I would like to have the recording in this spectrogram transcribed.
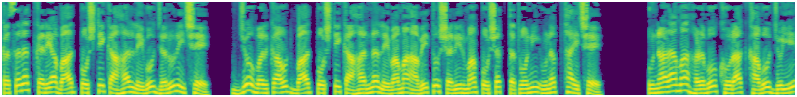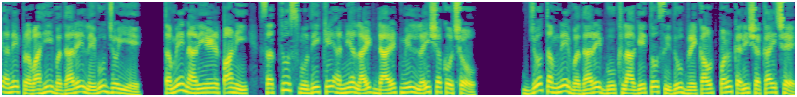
કસરત કર્યા બાદ પૌષ્ટિક આહાર લેવો જરૂરી છે. જો વર્કઆઉટ બાદ પૌષ્ટિક આહાર ન લેવામાં આવે તો શરીરમાં પોષક તત્વોની ઉણપ થાય છે. ઉનાળામાં હળવો ખોરાક ખાવો જોઈએ અને પ્રવાહી વધારે લેવું જોઈએ. તમે નારિયેળ પાણી, સત્તુ સ્મૂધી કે અન્ય લાઇટ ડાયટ મીલ લઈ શકો છો. જો તમને વધારે ભૂખ લાગે તો સીધું બ્રેકઆઉટ પણ કરી શકાય છે.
